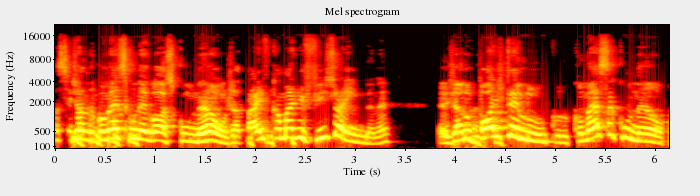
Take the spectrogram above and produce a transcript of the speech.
Você já começa com um negócio com não, já tá aí fica mais difícil ainda, né? Eh, já não pode ter lucro, começa com não.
